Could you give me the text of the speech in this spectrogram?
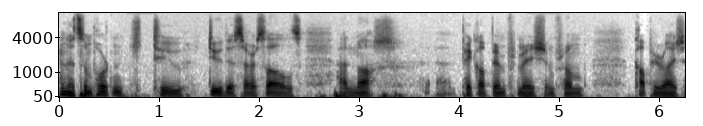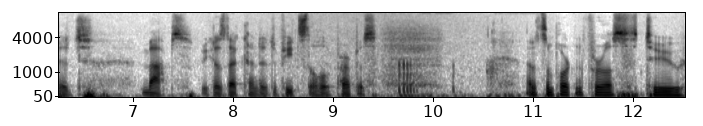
And it's important to do this ourselves and not uh, pick up information from copyrighted maps because that kind of defeats the whole purpose. And it's important for us to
